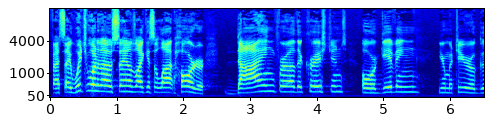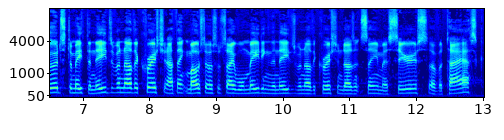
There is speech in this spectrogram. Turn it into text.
If I say which one of those sounds like it's a lot harder, dying for other Christians or giving your material goods to meet the needs of another Christian, I think most of us would say, well, meeting the needs of another Christian doesn't seem as serious of a task.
